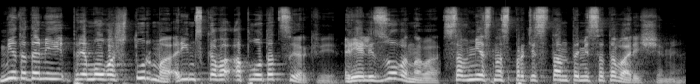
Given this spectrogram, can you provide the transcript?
Методами прямого штурма римского оплота церкви, реализованного совместно с протестантами-сотоварищами.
